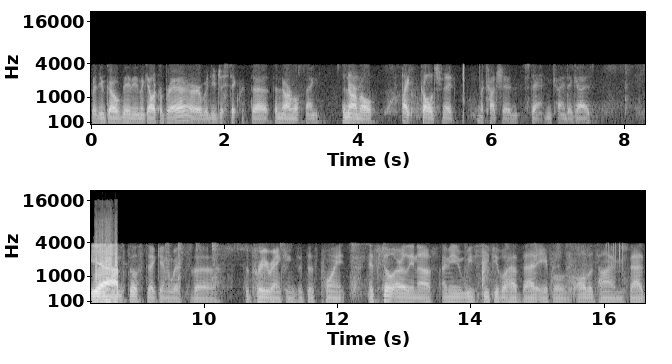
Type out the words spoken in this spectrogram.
would you go maybe Miguel Cabrera or would you just stick with the the normal thing, the normal like Goldschmidt, McCutchen, Stanton kind of guys? Yeah, I'm still sticking with the the pre-rankings at this point. It's still early enough. I mean, we see people have bad Aprils all the time, bad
